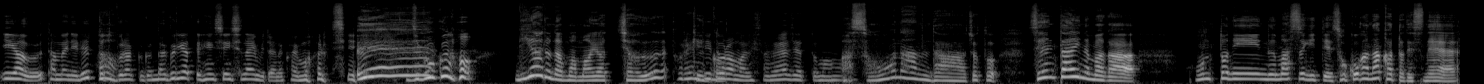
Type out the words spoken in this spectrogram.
い合うためにレッドとブラックが殴り合って変身しないみたいな回もあるしあ、えー、地獄のリアルなままやっちゃう？トレンディドマラマでしたねジェットマンは。あ。そうなんだ。ちょっと戦隊沼が本当に沼すぎてそこがなかったですね。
